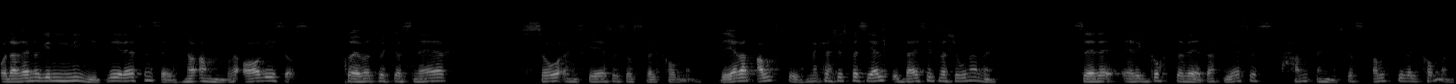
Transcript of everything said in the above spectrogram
Og det er noe nydelig i det, syns jeg. Når andre avviser oss, prøver å trykke oss ned, så ønsker Jesus oss velkommen. Det gjør han alltid, men kanskje spesielt i de situasjonene. Så er det, er det godt å vite at Jesus han ønsker oss alltid velkommen.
